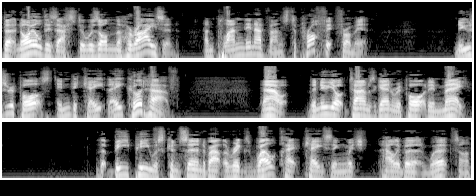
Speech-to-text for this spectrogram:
that an oil disaster was on the horizon and planned in advance to profit from it? News reports indicate they could have. Now, the New York Times again reported in May that BP was concerned about the rig's well casing which Halliburton worked on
